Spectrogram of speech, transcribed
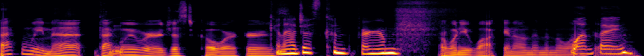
Back when we met, back when we were just coworkers, can I just confirm or when you walk in on them in the locker One thing. room.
